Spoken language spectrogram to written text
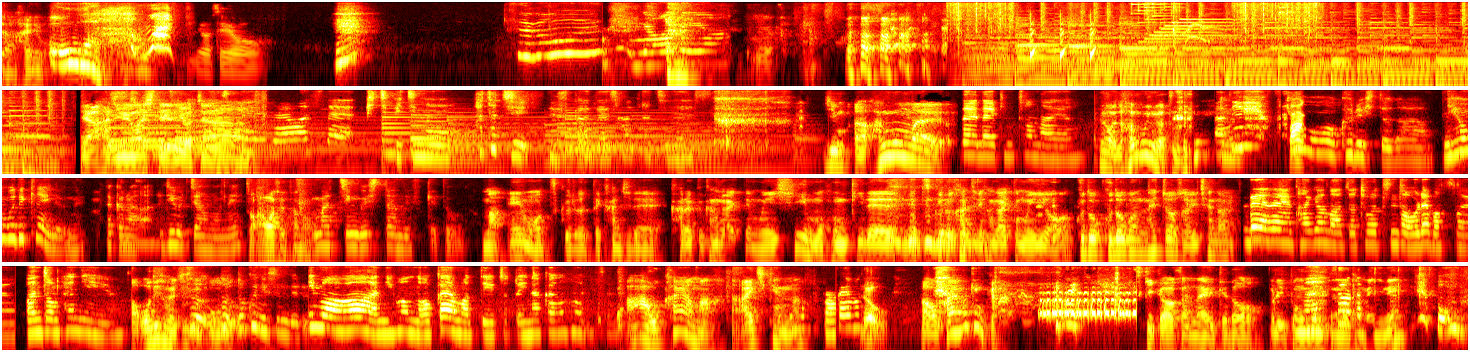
자, 하이님. 오, 와. 안녕하세요. すごい 안녕하세요. 예. 자, 하지메마시테, 리오ちゃん. 안녕하세요. ピチピチの二十歳ですか 네, 사타치 데스. 지금 아, 한국말 네, 네, 괜찮아요. 그냥 완전 한국인 같은데? 아니, 今日来る人が日本語できないんだよね だからりおちゃんをね 또 아와세타노. マッチングしたんですけどまあ、縁を作るって感じで軽く考えてもいいし、もう本気で作る感じで考えてもいいよ. 구독, 구독은 했죠, 저희 채널. 네, 네, 당연하죠. 저 진짜 오래 봤어요. 완전 팬이에요. 아, 어디 살지? そう 어, どどこに住んでる今は日本の岡山っていうちょっと田舎の方に住んでます。 아, 오카야마. 아이치県な. 岡山 No. あ、岡山県か。好きかわかんないけど、우리ボンボンちゃんのためにね。ボンボン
